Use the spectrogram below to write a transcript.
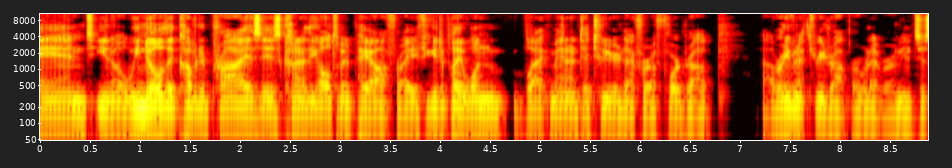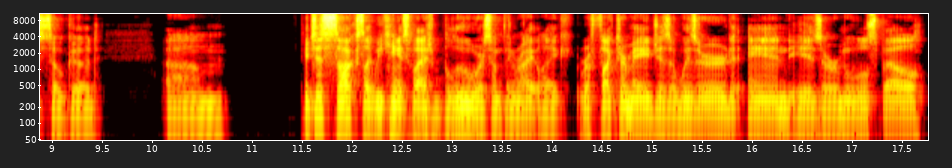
And, you know, we know that Coveted Prize is kind of the ultimate payoff, right? If you get to play one black mana to two your deck for a four drop, uh, or even a three drop or whatever, I mean, it's just so good. Um, it just sucks like we can't splash blue or something, right? Like Reflector Mage is a wizard and is a removal spell,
